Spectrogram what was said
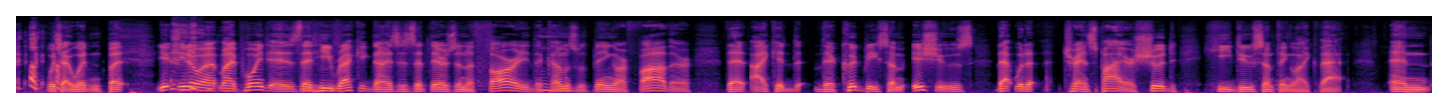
which I wouldn't. But you, you know, uh, my point is that he recognizes that there's an authority that comes with being our father. That I could, there could be some issues that would transpire should he do something like that. And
